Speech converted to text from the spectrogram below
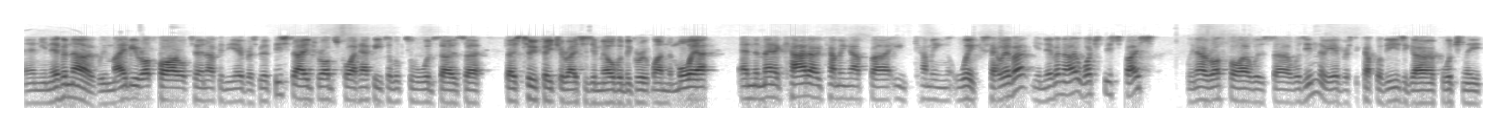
And you never know. We maybe Rothfire will turn up in the Everest, but at this stage, Rob's quite happy to look towards those uh, those two feature races in Melbourne, the Group One, the Moir, and the Manikato coming up uh, in coming weeks. However, you never know. Watch this space. We know Rothfire was uh, was in the Everest a couple of years ago. Unfortunately,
